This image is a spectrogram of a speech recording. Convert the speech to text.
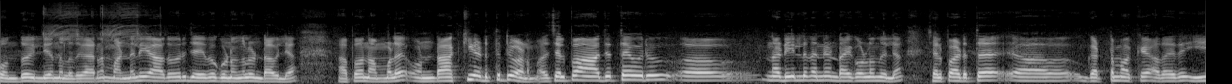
പൊന്തോ ഇല്ല എന്നുള്ളത്. കാരണം മണ്ണിൽ യാതൊരു ജൈവ ഗുണങ്ങളും ഉണ്ടാവില്ല. അപ്പോൾ നമ്മൾ ഉണ്ടാക്കിയെടുത്തിട്ട് വേണം. അത് ചിലപ്പോൾ ആദ്യത്തെ ഒരു നടിയിൽ തന്നെ ഉണ്ടായിക്കൊള്ളുന്നില്ല ചിലപ്പോൾ അടുത്ത ഘട്ടമൊക്കെ അതായത് ഈ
